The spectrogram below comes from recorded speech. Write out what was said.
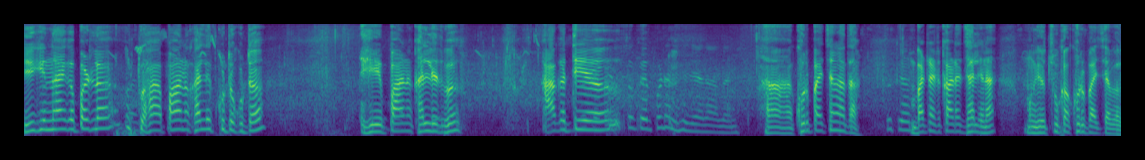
इगिन नाही का पडलं. तू हा पानं खाल्लेत कुठं कुठं हे पानं खाल्लेत बघ. अगं ते पडेल ह्याच्या हां हां खुरपायचं ना आता. चुकेर बटाटे काढायचे झाले ना मग हे चुका खुरपायच्या बघ.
